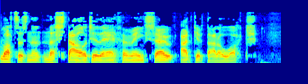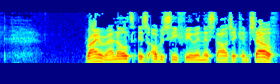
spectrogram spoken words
lots of nostalgia there for me. So I'd give that a watch. Ryan Reynolds is obviously feeling nostalgic himself.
